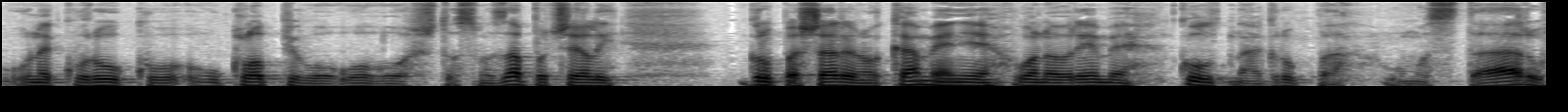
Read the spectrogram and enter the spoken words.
u neku ruku uklopivo u ovo što smo započeli. Grupa Šareno kamenje, u ono vrijeme kultna grupa u Mostaru.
